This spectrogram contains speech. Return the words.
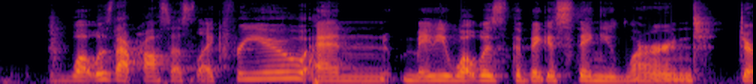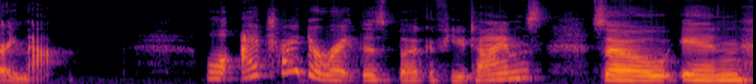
what was that process like for you? And maybe what was the biggest thing you learned during that? Well, I tried to write this book a few times. So, in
